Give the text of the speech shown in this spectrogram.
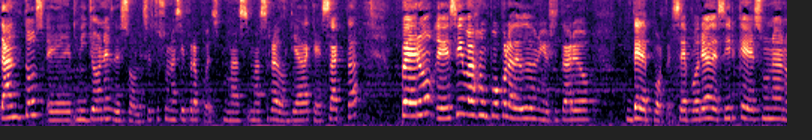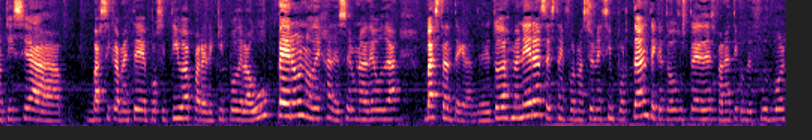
tantos eh, millones de soles. Esto es una cifra pues más, más redondeada que exacta, pero eh, sí baja un poco la deuda universitario de deportes. Se podría decir que es una noticia básicamente positiva para el equipo de la U, pero no deja de ser una deuda bastante grande. De todas maneras, esta información es importante que todos ustedes, fanáticos de fútbol,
